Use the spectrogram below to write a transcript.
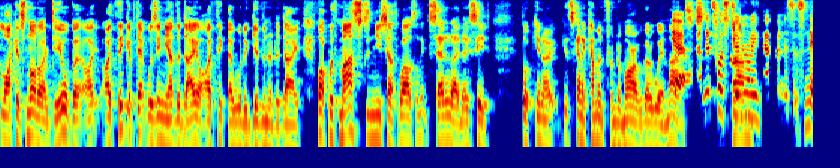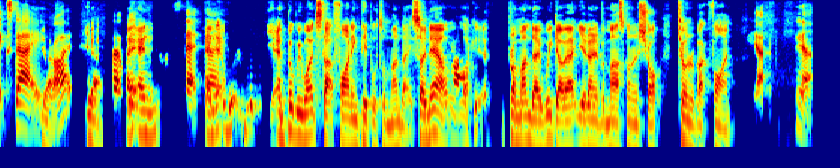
Like it's not ideal, but I, I think if that was any other day, I think they would have given it a day. Like with masks in New South Wales, I think Saturday they said look, you know, it's going to come in from tomorrow. We've got to wear masks. Yeah, and that's what's generally um, happened is it's next day, yeah, right? Yeah, and that day. And, and but we won't start finding people till Monday. So now, oh. like from Monday, we go out. You don't have a mask on in a shop, two hundred buck fine. Yeah,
